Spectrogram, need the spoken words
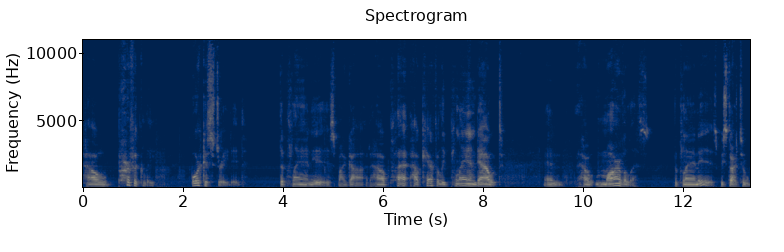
how perfectly orchestrated the plan is by God, how pla- how carefully planned out, and how marvelous the plan is. We start to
